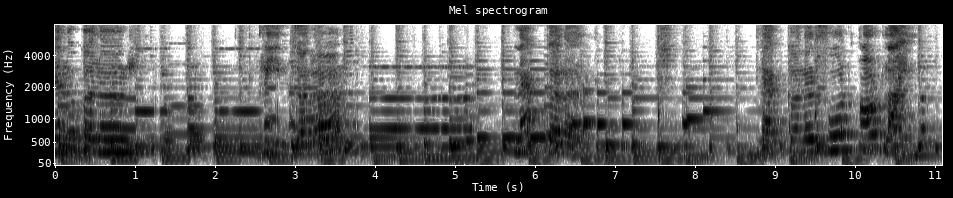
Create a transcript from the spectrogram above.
Yellow color green color black color. Black color for outline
